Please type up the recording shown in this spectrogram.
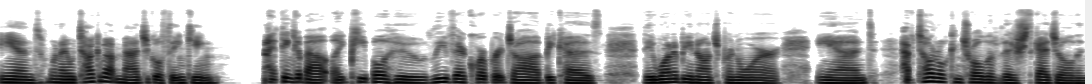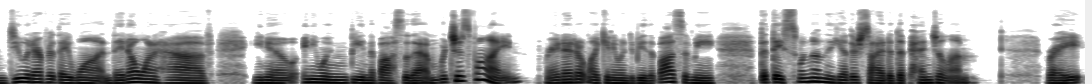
And when I talk about magical thinking, I think about like people who leave their corporate job because they want to be an entrepreneur and have total control of their schedule and do whatever they want. They don't want to have, you know, anyone being the boss of them, which is fine, right? I don't like anyone to be the boss of me, but they swing on the other side of the pendulum, right?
